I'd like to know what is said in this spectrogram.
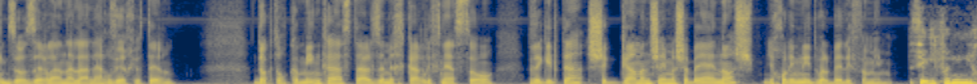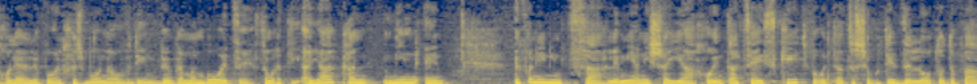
אם זה עוזר להנהלה להרוויח יותר. דוקטור קמינקה עשתה על זה מחקר לפני עשור, וגילתה שגם אנשי משאבי האנוש יכולים להתבלבל לפעמים. זה לפעמים יכול היה לבוא על חשבון העובדים, והם גם אמרו את זה. זאת אומרת, היה כאן מין, אה, איפה אני נמצא, למי אני שייך, אוריינטציה עסקית ואוריינטציה שירותית זה לא אותו דבר.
